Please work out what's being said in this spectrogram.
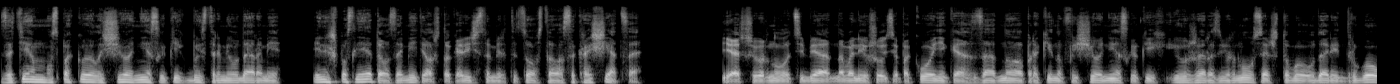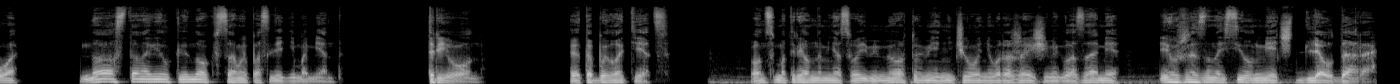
Затем успокоил еще нескольких быстрыми ударами и лишь после этого заметил, что количество мертвецов стало сокращаться. Я отшвырнул от себя навалившегося покойника, заодно опрокинув еще нескольких, и уже развернулся, чтобы ударить другого, но остановил клинок в самый последний момент. Трион. Это был отец. Он смотрел на меня своими мертвыми, ничего не выражающими глазами и уже заносил меч для удара.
